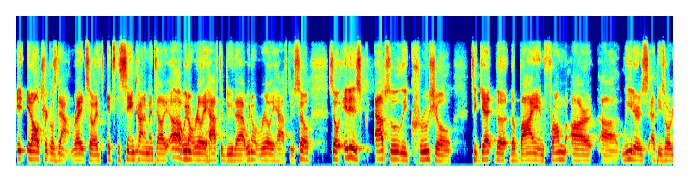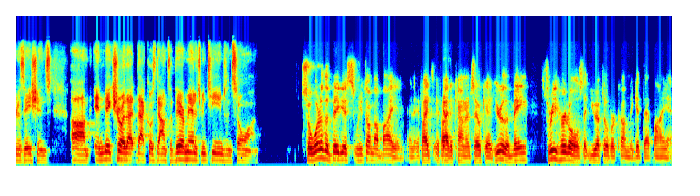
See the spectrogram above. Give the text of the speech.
it, it all trickles down right? So it's, it's the same kind of mentality. Oh we don't really have to do that. We don't really have to. So so it is absolutely crucial to get the the buy-in from our uh, leaders at these organizations um, and make sure that that goes down to their management teams and so on. So, what are the biggest when you're talking about buy-in? And if I if yeah. I had to counter and say, okay, here are the main three hurdles that you have to overcome to get that buy-in.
